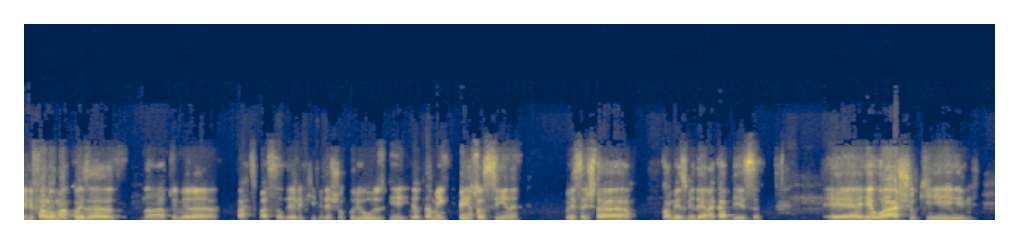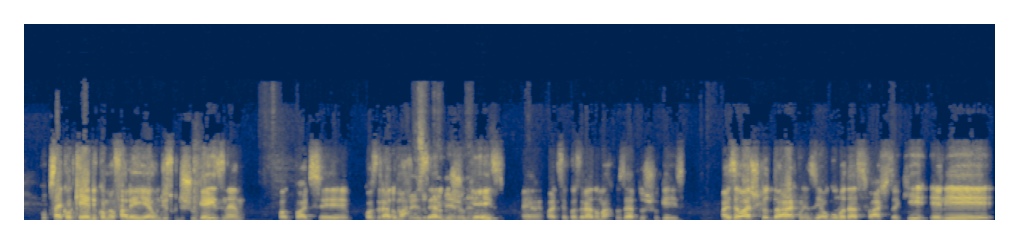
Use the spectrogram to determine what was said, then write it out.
Ele falou uma coisa na primeira participação dele que me deixou curioso, que eu uhum. também penso assim, né? Vamos ver se a gente está com a mesma ideia na cabeça. É, eu acho que o Psycho Candy, como eu falei, é um disco de shoegaze, né? Pode ser considerado o marco zero do né? shoegaze. Né? É, pode ser considerado o marco zero do shoegaze. Mas eu acho que o Darklands, em alguma das faixas aqui, ele,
